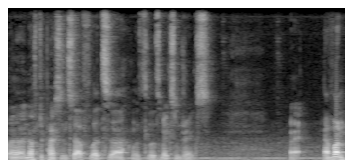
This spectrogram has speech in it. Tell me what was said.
uh, enough depressing stuff. Let's uh let's let's make some drinks. All right have fun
